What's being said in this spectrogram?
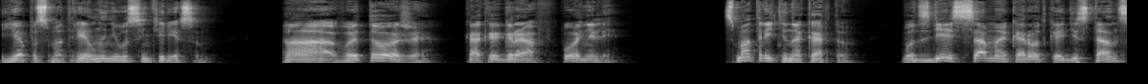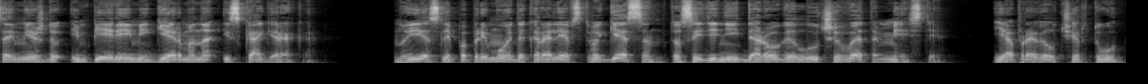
Я посмотрел на него с интересом. «А, вы тоже, как и граф, поняли. Смотрите на карту. Вот здесь самая короткая дистанция между империями Германа и Скагерака. Но если по прямой до королевства Гессен, то соединить дорогой лучше в этом месте. Я провел черту,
